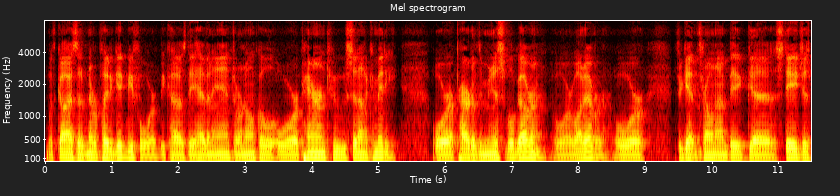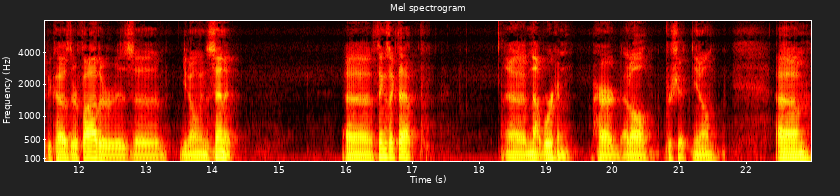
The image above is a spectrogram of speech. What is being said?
with guys that have never played a gig before because they have an aunt or an uncle or a parent who sit on a committee or are part of the municipal government or whatever, or they're getting thrown on big uh, stages because their father is, uh, you know, in the Senate uh, things like that. Uh, not working hard at all for shit, you know. Um,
